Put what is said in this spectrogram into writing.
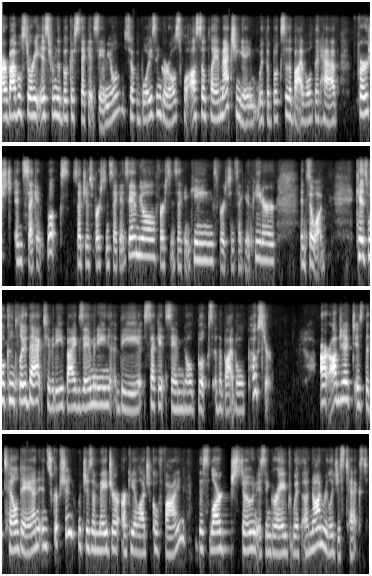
Our Bible story is from the book of Second Samuel, so boys and girls will also play a matching game with the books of the Bible that have first and second books, such as First and Second Samuel, First and Second Kings, First and Second Peter, and so on. Kids will conclude the activity by examining the Second Samuel books of the Bible poster. Our object is the Tel Dan inscription, which is a major archaeological find. This large stone is engraved with a non religious text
